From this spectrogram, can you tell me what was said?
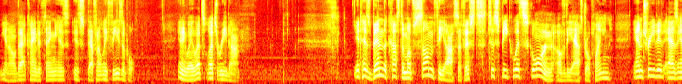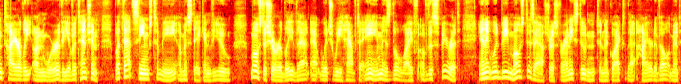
you know that kind of thing is is definitely feasible. Anyway, let's let's read on. It has been the custom of some theosophists to speak with scorn of the astral plane and treated as entirely unworthy of attention, but that seems to me a mistaken view. Most assuredly, that at which we have to aim is the life of the spirit, and it would be most disastrous for any student to neglect that higher development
